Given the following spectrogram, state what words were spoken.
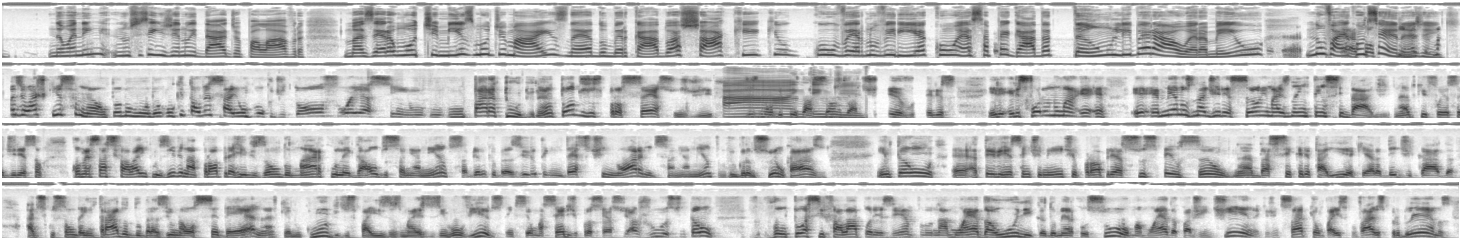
não é nem, não sei se é ingenuidade a palavra, mas era um otimismo demais, né, do mercado achar que, que o governo viria com essa pegada tão liberal. Era meio. Não vai é, acontecer, né, mas, gente? Mas, mas, eu acho que isso não, todo mundo. O que talvez saiu um pouco de tom foi assim, um, um para tudo, né? Todos os processos de ah, desmobilização de ativos, eles, eles foram numa. É, é, é, é, menos na direção e mais na intensidade, né? Do que foi essa direção. Começar a se falar, inclusive, na própria revisão do marco legal do saneamento, sabendo que o Brasil tem um déficit enorme de saneamento, o Rio Grande do Sul é um caso. Então, é, teve recentemente a própria suspensão né, da secretaria que era dedicada à discussão da entrada do Brasil na OCDE, né, que é no clube dos países mais desenvolvidos, tem que ser uma série de processos de ajuste. Então, voltou a se falar, por exemplo, na moeda única do Mercosul, uma moeda com a Argentina, que a gente sabe que é um país com vários problemas.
